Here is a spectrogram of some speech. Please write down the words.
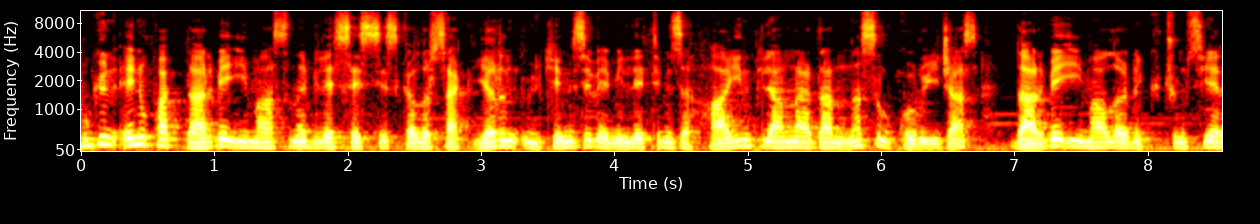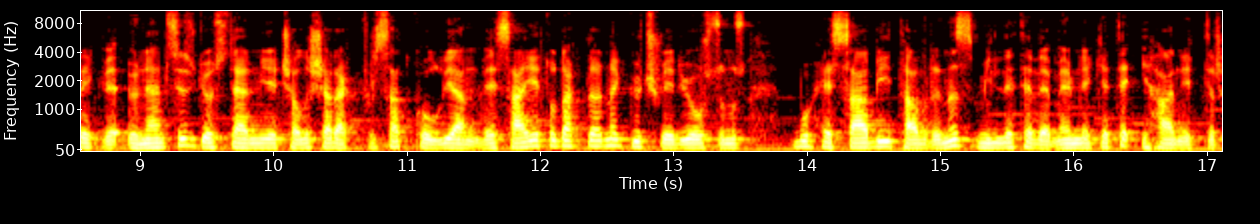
Bugün en ufak darbe imasına bile sessiz kalırsak yarın ülkemizi ve milletimizi hain planlardan nasıl koruyacağız? Darbe imalarını küçümseyerek ve önemsiz göstermeye çalışarak fırsat kollayan vesayet odaklarına güç veriyorsunuz. Bu hesabi tavrınız millete ve memlekete ihanettir.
